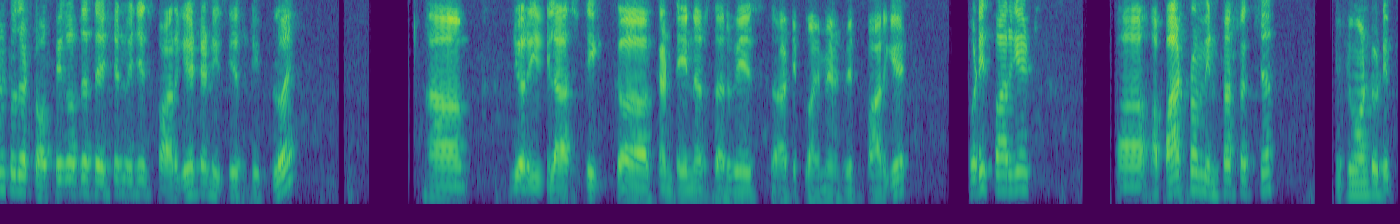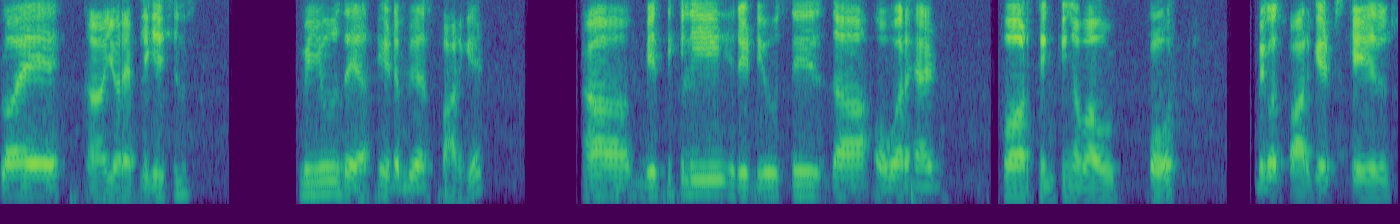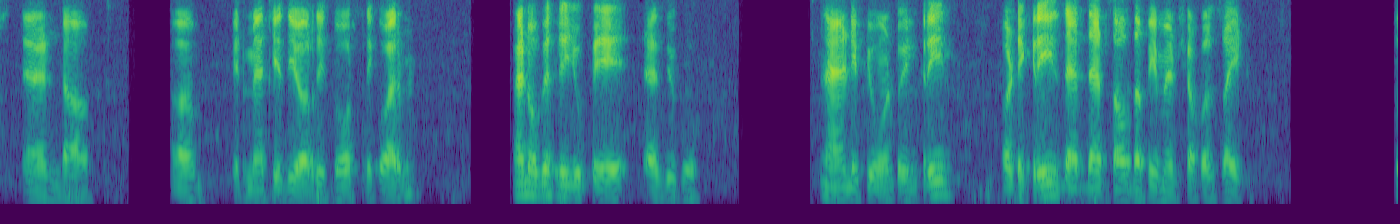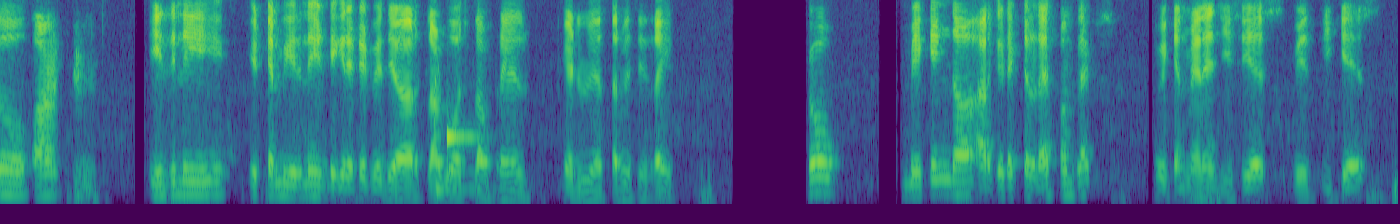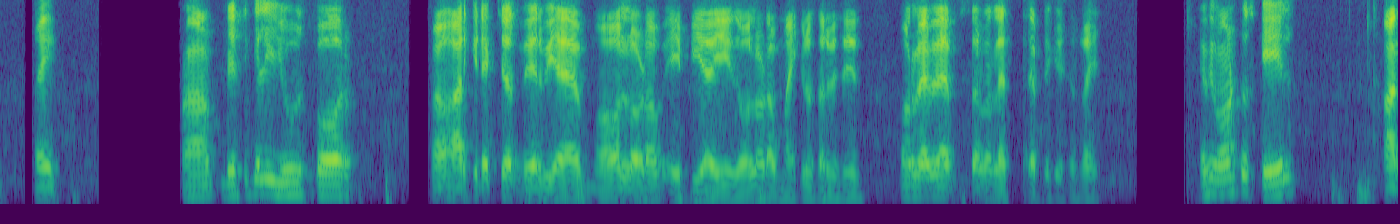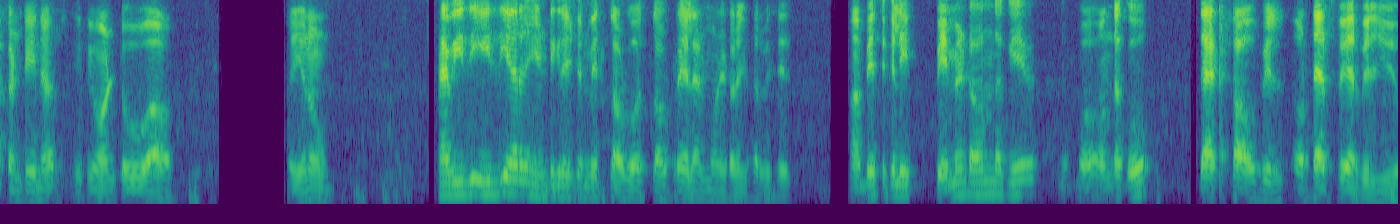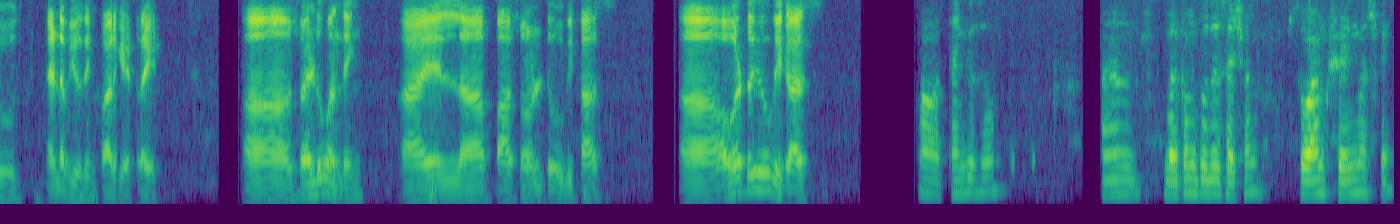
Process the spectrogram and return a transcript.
on to the topic of the session, which is Fargate and ECS deploy. Uh, your Elastic uh, container service uh, deployment with Fargate. What is Fargate? Uh, apart from infrastructure, if you want to deploy uh, your applications, we use the AWS Fargate. Uh, basically reduces the overhead for thinking about cost because Fargate scales and uh, it matches your resource requirement. And obviously, you pay as you go. And if you want to increase or decrease that, that's how the payment shuffles, right? So, uh, easily it can be easily integrated with your CloudWatch, CloudTrail, AWS services, right? So, making the architecture less complex, we can manage ECS with EKS, right? Uh, basically used for uh, architectures where we have a whole lot of APIs, a whole lot of microservices, or web app serverless applications, right? If you want to scale our containers, if you want to, uh, you know, have easy easier integration with CloudWatch, CloudTrail, and monitoring services. Uh, basically, payment on the go, on the go. That's how we'll, or that's where we'll use end up using Fargate, right? Uh, so I'll do one thing. I'll uh, pass on to Vikas. Uh, over to you, Vikas. Uh, thank you, sir. And welcome to the session. So I'm sharing my screen.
